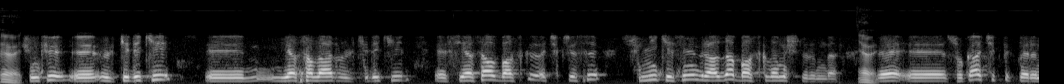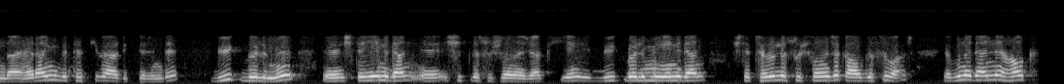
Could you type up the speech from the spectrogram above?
Evet. Çünkü e, ülkedeki e, yasalar, ülkedeki e, siyasal baskı açıkçası Sünni kesimi biraz daha baskılamış durumda. Evet. Ve e, sokağa çıktıklarında herhangi bir tepki verdiklerinde büyük bölümü e, işte yeniden e, IŞİD'le suçlanacak, ye- büyük bölümü yeniden işte terörle suçlanacak algısı var. Ve bu nedenle halk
